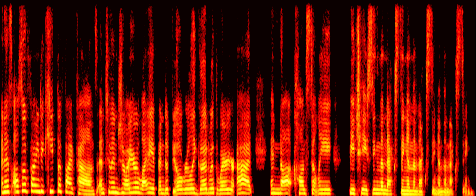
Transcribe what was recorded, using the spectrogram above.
And it's also fine to keep the five pounds and to enjoy your life and to feel really good with where you're at and not constantly be chasing the next thing and the next thing and the next thing.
